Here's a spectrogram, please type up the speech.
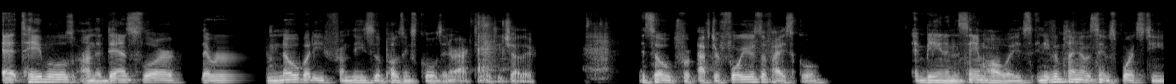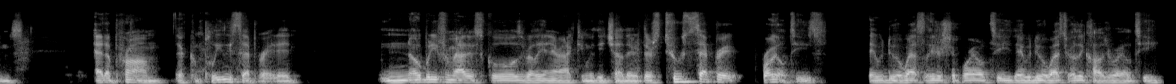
at tables on the dance floor, there were nobody from these opposing schools interacting with each other. And so, for, after four years of high school and being in the same hallways and even playing on the same sports teams, at a prom, they're completely separated. Nobody from either school is really interacting with each other. There's two separate royalties they would do a West Leadership royalty. They would do a West Early College royalty.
